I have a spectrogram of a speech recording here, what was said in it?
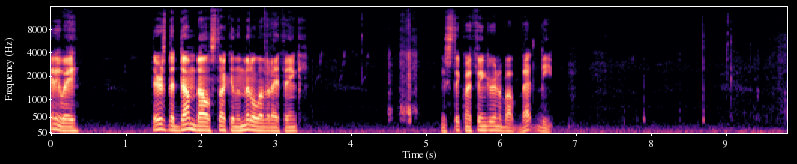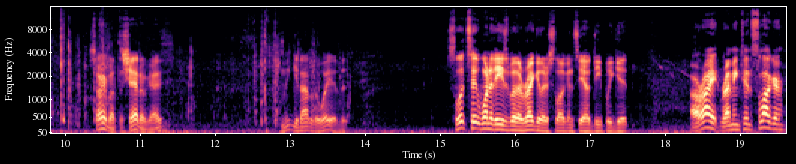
Anyway, there's the dumbbell stuck in the middle of it, I think. I stick my finger in about that deep. Sorry about the shadow, guys. Let me get out of the way of it. So let's hit one of these with a regular slug and see how deep we get. All right, Remington Slugger.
